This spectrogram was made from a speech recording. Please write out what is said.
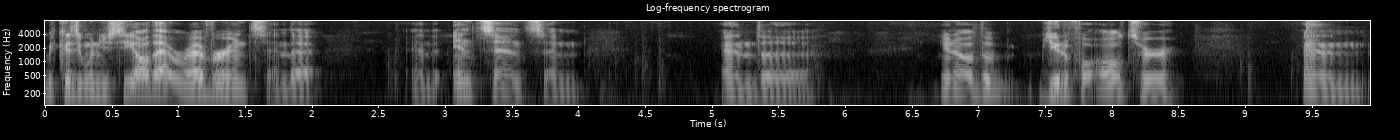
because when you see all that reverence and that, and the incense and, and the, you know, the beautiful altar, and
